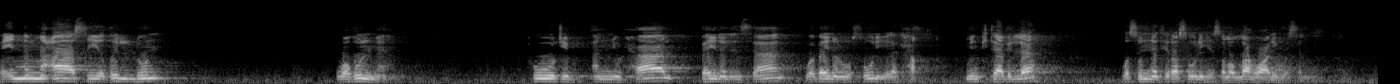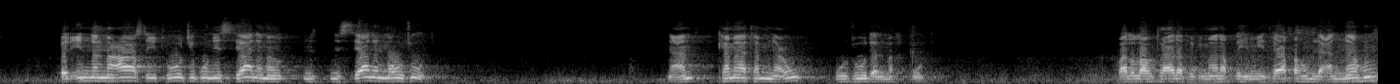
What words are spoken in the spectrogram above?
فإن المعاصي ظل وظلمة توجب أن يحال بين الإنسان وبين الوصول إلى الحق من كتاب الله وسنة رسوله صلى الله عليه وسلم. بل إن المعاصي توجب نسيان نسيان الموجود. نعم كما تمنع وجود المفقود. قال الله تعالى فبما نقضهم ميثاقهم لعناهم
